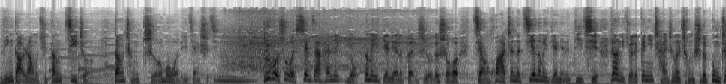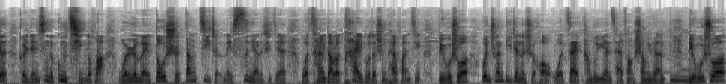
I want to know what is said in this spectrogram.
领导让我去当记者。当成折磨我的一件事情。如果说我现在还能有那么一点点的本事，有的时候讲话真的接那么一点点的地气，让你觉得跟你产生了城市的共振和人性的共情的话，我认为都是当记者的那四年的时间，我参与到了太多的生态环境。比如说汶川地震的时候，我在唐都医院采访伤员；比如说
